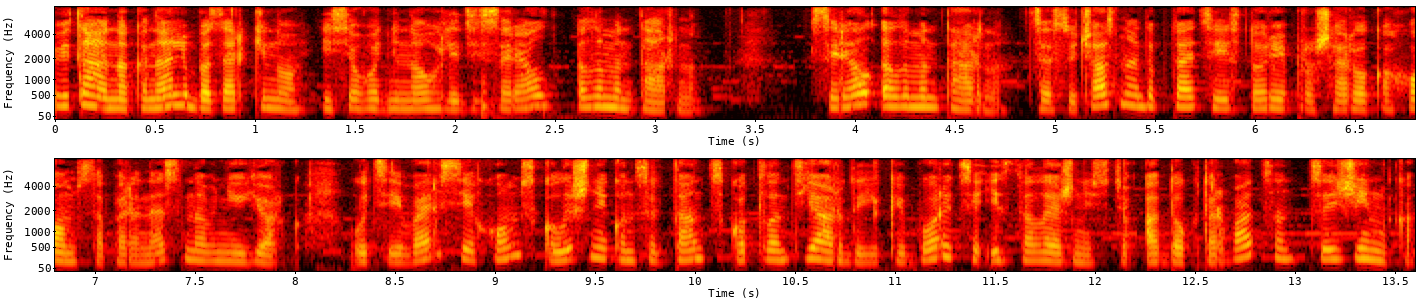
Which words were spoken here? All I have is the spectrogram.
Вітаю на каналі Базар Кіно. І сьогодні на огляді серіал Елементарно. Серіал Елементарно це сучасна адаптація історії про Шерлока Холмса, перенесена в Нью-Йорк. У цій версії Холмс колишній консультант Скотланд Ярду, який бореться із залежністю. А доктор Ватсон це жінка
